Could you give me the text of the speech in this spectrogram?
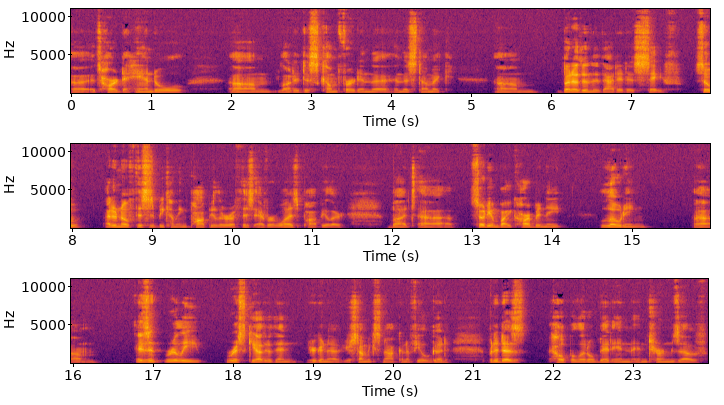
Uh, it's hard to handle. Um, a lot of discomfort in the in the stomach. Um, but other than that, it is safe. So I don't know if this is becoming popular, if this ever was popular, but uh, sodium bicarbonate loading um, isn't really risky other than you're gonna your stomach's not gonna feel good, but it does help a little bit in in terms of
